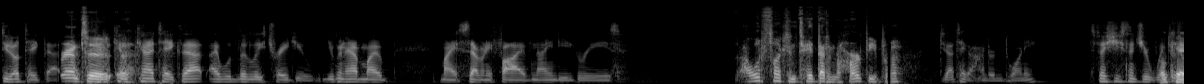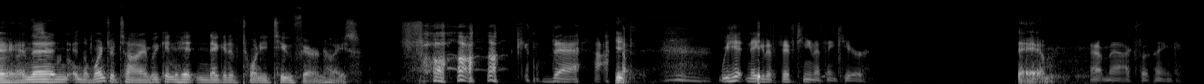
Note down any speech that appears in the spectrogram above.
Dude, I'll take that. Granted, Can, uh, can I take that? I would literally trade you. You can have my my 75, 90 degrees. I would fucking take that in a heartbeat, bro. Dude, I'll take 120. Especially since your winters Okay, and then in the cold. wintertime, we can hit negative 22 Fahrenheit. Fuck that. Yeah. We hit negative 15, I think, here Damn. at max, I think.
